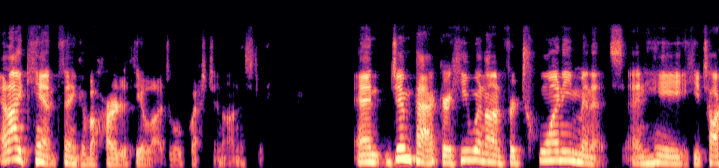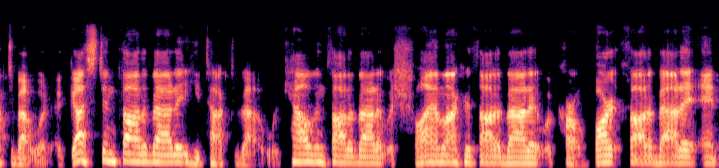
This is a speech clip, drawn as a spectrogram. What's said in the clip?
And I can't think of a harder theological question, honestly. And Jim Packer, he went on for 20 minutes and he he talked about what Augustine thought about it. He talked about what Calvin thought about it, what Schleiermacher thought about it, what Karl Barth thought about it. And,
